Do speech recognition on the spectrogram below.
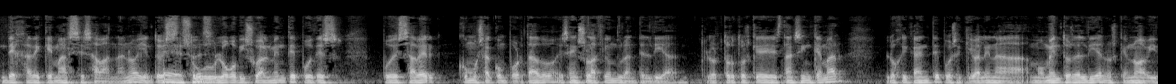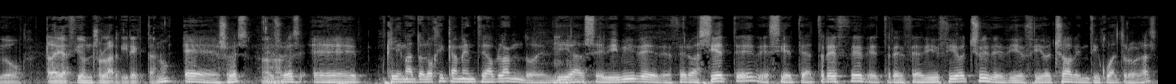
deja de quemarse esa banda, ¿no? Y entonces tú luego visualmente puedes puedes saber cómo se ha comportado esa insolación durante el día. Los trozos que están sin quemar, lógicamente, pues equivalen a momentos del día en los que no ha habido radiación solar directa, ¿no? Eso es, eso es. Eh, climatológicamente hablando, el día se divide de 0 a 7, de 7 a 13, de 13 a 18 y de 18 a 24 horas.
